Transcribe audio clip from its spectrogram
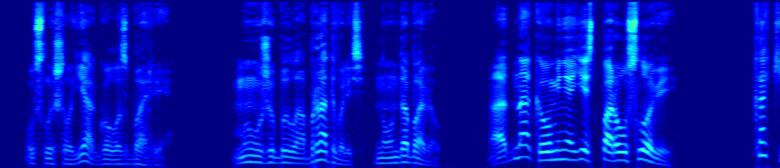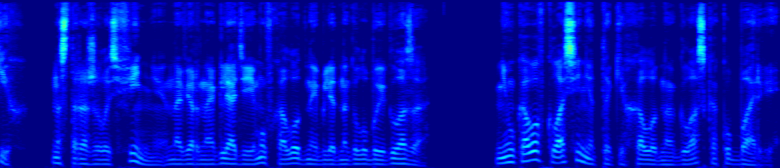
— услышал я голос Барри. Мы уже было обрадовались, но он добавил. «Однако у меня есть пара условий». «Каких?» — насторожилась Финни, наверное, глядя ему в холодные бледно-голубые глаза. Ни у кого в классе нет таких холодных глаз, как у Барри.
